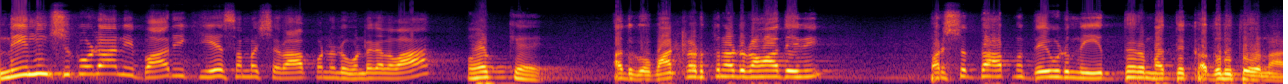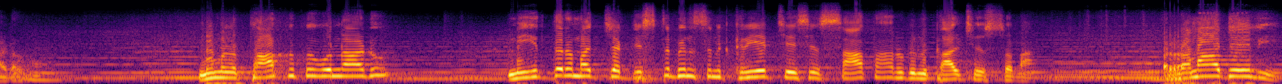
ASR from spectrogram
నీ నుంచి కూడా నీ భార్యకి ఏ సమస్య రాకుండా నువ్వు ఉండగలవా? ఓకే. అదిగో మాట్లాడుతున్నాడు రమాదేవి. పరిశుద్ధాత్మ దేవుడు మీ ఇద్దరి మధ్య కదులుతూ ఉన్నాడు. మిమ్మల్ని తాకుతూ ఉన్నాడు. మీ ఇద్దరి మధ్య డిస్టర్బెన్స్ని క్రియేట్ చేసే సాతారుడిని కాల్చేస్తున్నా రమాదేవి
